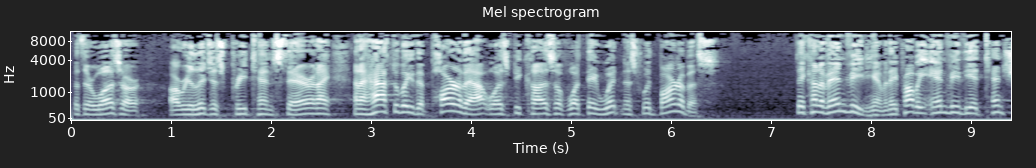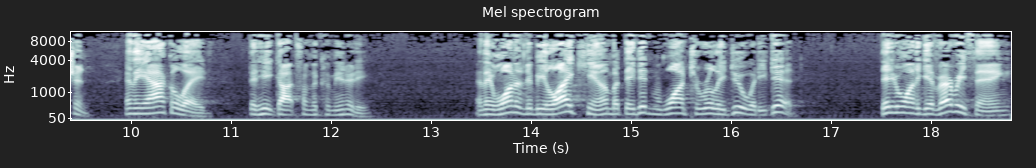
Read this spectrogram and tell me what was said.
that there was a, a religious pretense there, and I, and I have to believe that part of that was because of what they witnessed with Barnabas. They kind of envied him, and they probably envied the attention and the accolade that he got from the community. And they wanted to be like him, but they didn't want to really do what he did. They didn't want to give everything.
